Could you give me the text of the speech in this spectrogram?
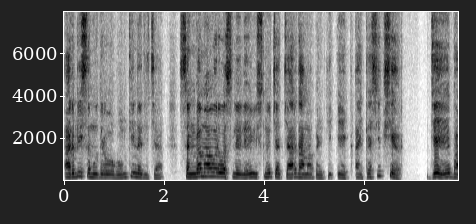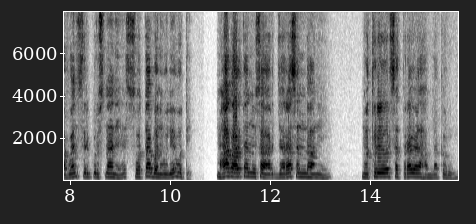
अरबी समुद्र व गोमती नदीच्या संगमावर वसलेले विष्णूच्या चार धामापैकी एक ऐतिहासिक शहर जे भगवान श्रीकृष्णाने स्वतः बनवले होते. महाभारतानुसार जरासंधाने मथुरेवर सतरा वेळा हमला करून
